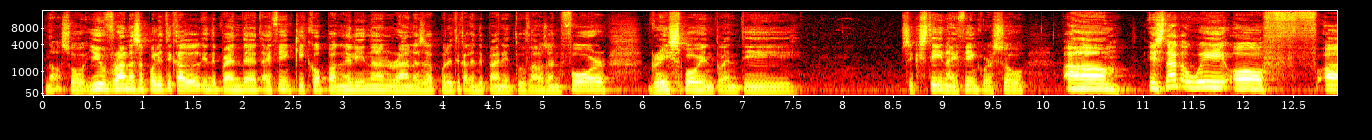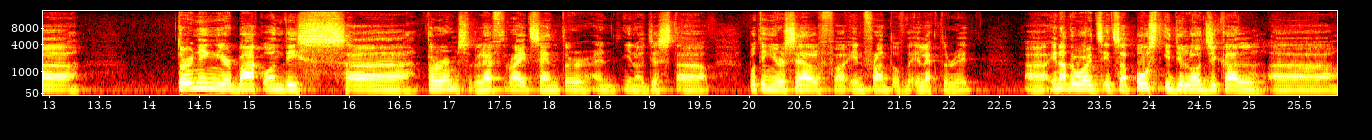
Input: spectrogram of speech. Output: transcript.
No? So you've run as a political independent. I think Kiko Pangilinan ran as a political independent in 2004. Grace Po in 2016, I think, or so. Um, is that a way of uh, turning your back on these uh, terms, left, right, center, and you know just uh, putting yourself uh, in front of the electorate? Uh, in other words, it's a post-ideological uh,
